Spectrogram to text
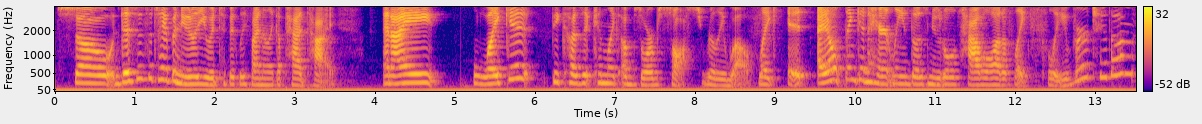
So this is the type of noodle you would typically find in like a pad thai, and I like it because it can like absorb sauce really well. Like it, I don't think inherently those noodles have a lot of like flavor to them,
